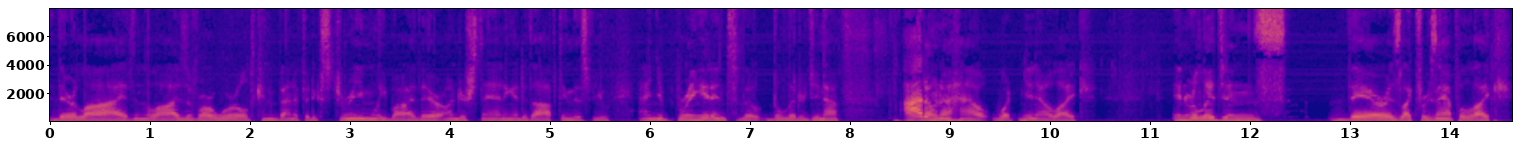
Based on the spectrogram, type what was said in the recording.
their lives and the lives of our world can benefit extremely by their understanding and adopting this view. And you bring it into the, the liturgy. Now, I don't know how, what, you know, like in religions, there is, like, for example, like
